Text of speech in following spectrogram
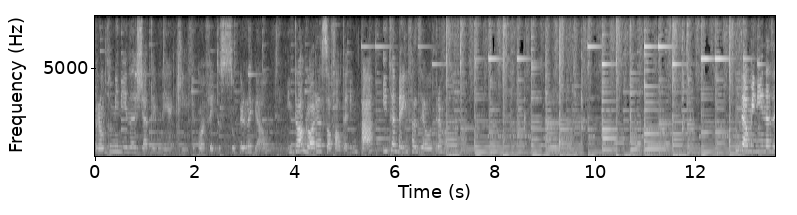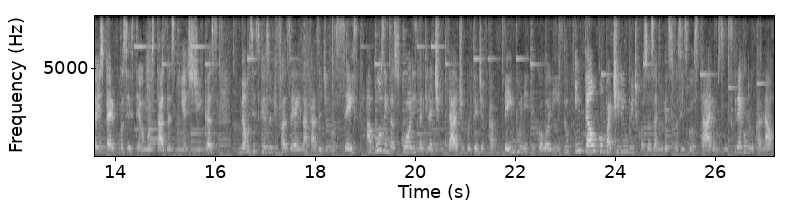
Pronto, meninas, já terminei aqui, ficou um efeito super legal. Então agora só falta limpar e também fazer a outra mão. Então, meninas, eu espero que vocês tenham gostado das minhas dicas. Não se esqueçam de fazer aí na casa de vocês. Abusem das cores, da criatividade. O importante é ficar bem bonito e colorido. Então, compartilhem o vídeo com as suas amigas se vocês gostaram. Se inscrevam no canal,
